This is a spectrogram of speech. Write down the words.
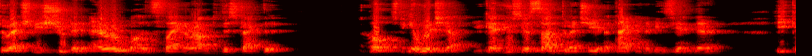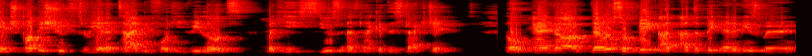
to actually shoot an arrow while it's flying around to distract it. Oh, speaking of which, yeah, you can use your son to actually attack enemies here and there. He can probably shoot three at a time before he reloads, but he's used as like a distraction. Oh, and uh, there are also big uh, other big enemies where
